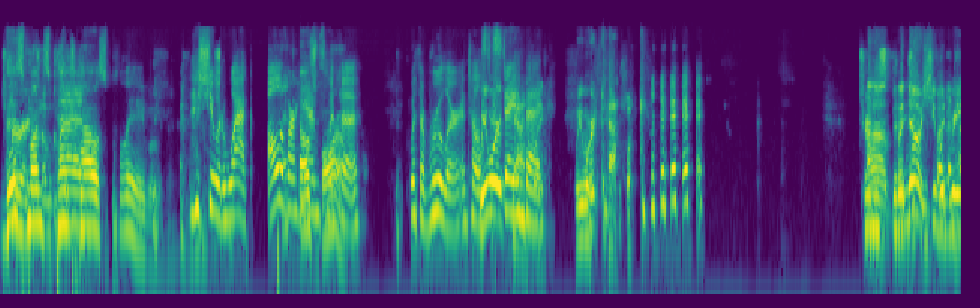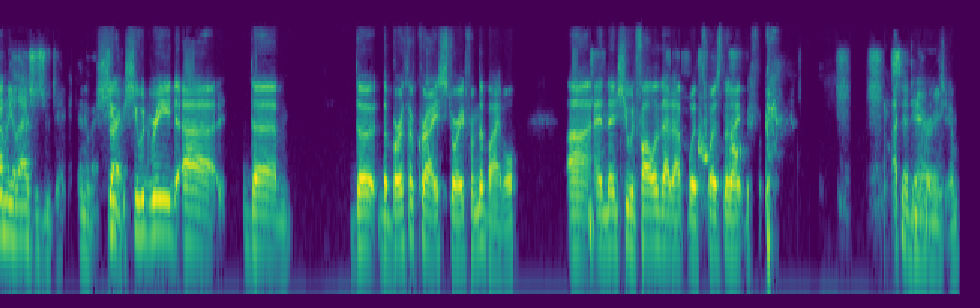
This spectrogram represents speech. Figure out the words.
This turn. month's I'm glad- penthouse playbook. she would whack all of our hands with a with a ruler and tell us we to weren't stay in Catholic. We weren't Catholic. Turn the Uh, spinach but no, she would read- how many lashes you take. Anyway, she sorry. she would read uh, the the the birth of Christ story from the Bible, uh, and then she would follow that up with "Twas the night before." God Said damn it, Mary. Jim.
